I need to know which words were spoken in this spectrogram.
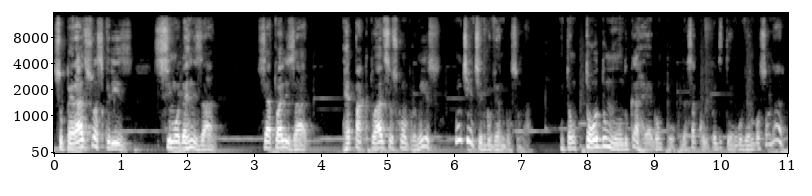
superado suas crises, se modernizado, se atualizado, repactuado seus compromissos, não tinha tido governo Bolsonaro. Então todo mundo carrega um pouco dessa culpa de ter um governo Bolsonaro,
